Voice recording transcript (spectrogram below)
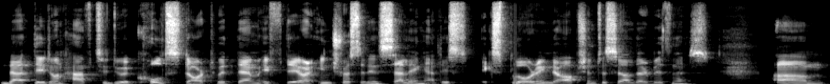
that they don't have to do a cold start with them. If they are interested in selling at least exploring the option to sell their business. Um,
